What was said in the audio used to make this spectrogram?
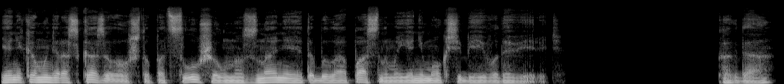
Я никому не рассказывал, что подслушал, но знание это было опасным, и я не мог себе его доверить. «Когда?»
